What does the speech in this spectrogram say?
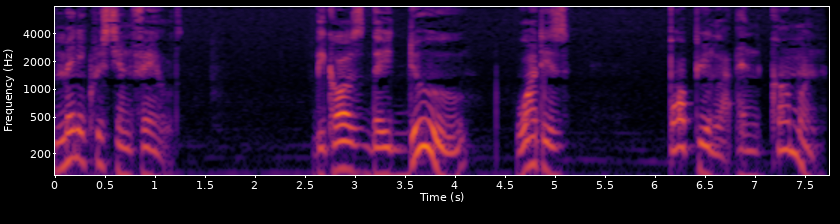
many Christians fail. Because they do what is popular and common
